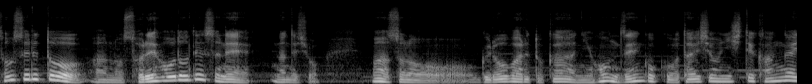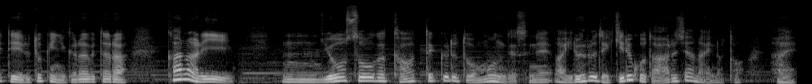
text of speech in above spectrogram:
そうするとあのそれほどですね何でしょうまあそのグローバルとか日本全国を対象にして考えている時に比べたらかなり、うん、様相が変わってくると思うんですね。あいろいろできることあるじゃないのと。はい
